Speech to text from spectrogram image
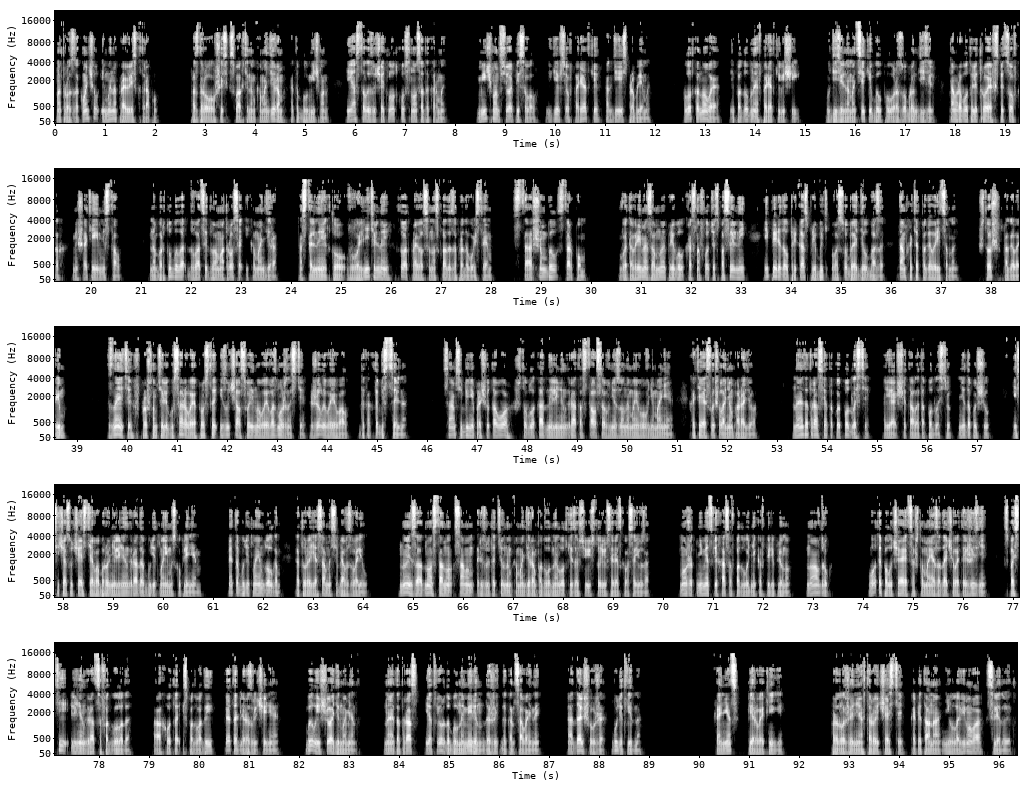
Матрос закончил, и мы направились к трапу. Поздоровавшись с вахтенным командиром, это был Мичман, я стал изучать лодку с носа до кормы. Мичман все описывал, где все в порядке, а где есть проблемы. Лодка новая и подобная в порядке вещей. В дизельном отсеке был полуразобран дизель, там работали трое в спецовках, мешать я им не стал. На борту было 22 матроса и командира. Остальные, кто в увольнительной, кто отправился на склады за продовольствием. Старшим был Старпом. В это время за мной прибыл краснофлотец посыльный и передал приказ прибыть в особый отдел базы. Там хотят поговорить со мной. Что ж, поговорим. Знаете, в прошлом теле Гусарова я просто изучал свои новые возможности, жил и воевал, да как-то бесцельно. Сам себе не прощу того, что блокадный Ленинград остался вне зоны моего внимания, хотя я слышал о нем по радио. На этот раз я такой подлости, я считал это подлостью, не допущу и сейчас участие в обороне Ленинграда будет моим искуплением. Это будет моим долгом, который я сам на себя взвалил. Ну и заодно стану самым результативным командиром подводной лодки за всю историю Советского Союза. Может, немецких асов-подводников переплюну. Ну а вдруг? Вот и получается, что моя задача в этой жизни — спасти ленинградцев от голода, а охота из-под воды — это для развлечения. Был еще один момент. На этот раз я твердо был намерен дожить до конца войны. А дальше уже будет видно. Конец первой книги. Продолжение второй части «Капитана Неуловимого» следует.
